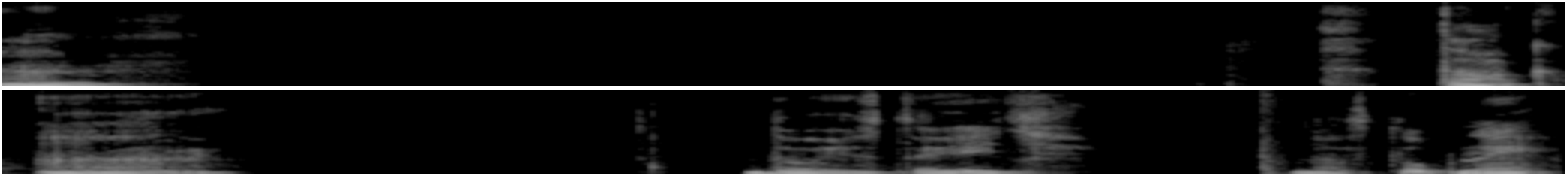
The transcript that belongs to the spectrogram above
Ем. Так, е, дої стоїть. Наступний.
